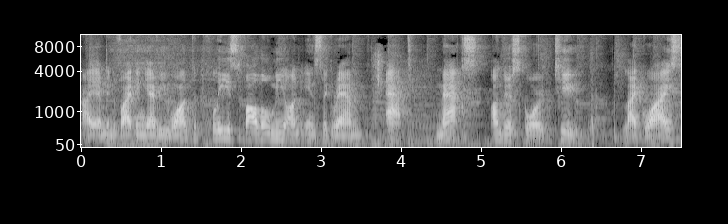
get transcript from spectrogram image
I am inviting everyone to please follow me on Instagram at max underscore tiu. Likewise,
